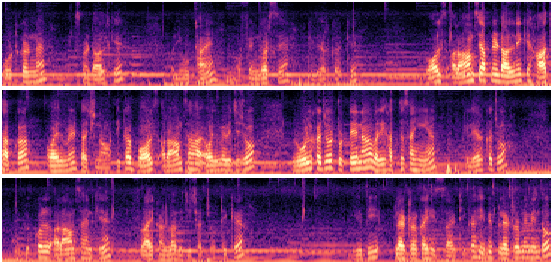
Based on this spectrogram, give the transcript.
कोट करना है। इसमें डाल के और यूँ उठाएँ और फिंगर से क्लियर करके। बॉल्स आराम से आपने डालने के हाथ आपका ऑयल में टच ना हो, ठीक है? बॉल्स आराम से ऑयल में विझिजो रोल का जो टुटे ना, वरी हथ सां हीअं क्लियर कजो बिल्कुलु आराम सां हिनखे फ्राई करण लाइ विझी छॾिजो ठीकु है? ये भी प्लेटर का हिस्सा है, ठीक है? ये भी प्लेटर में वेंदो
